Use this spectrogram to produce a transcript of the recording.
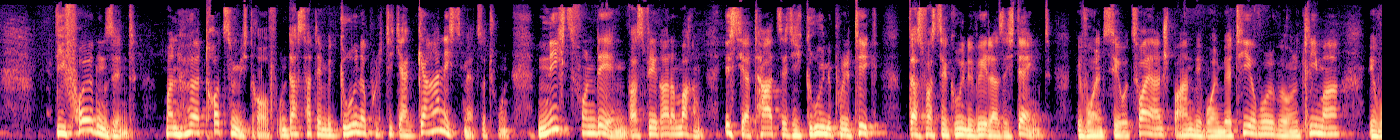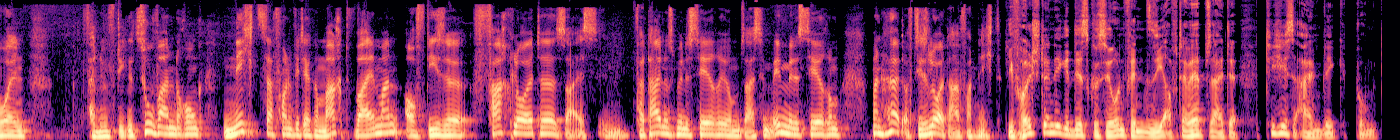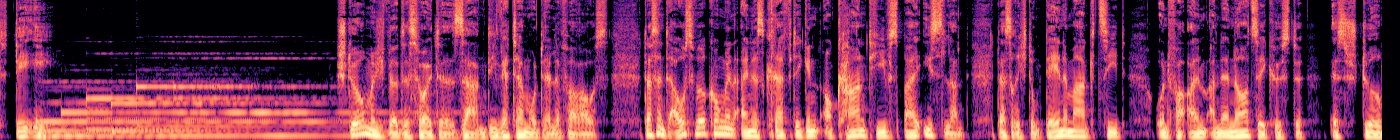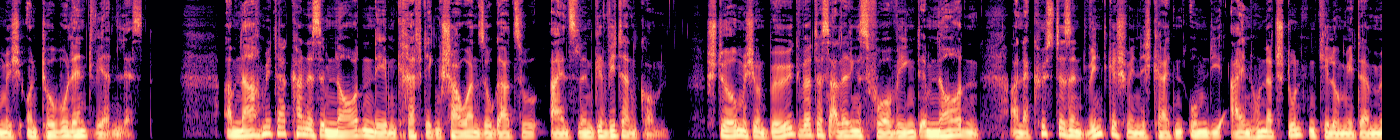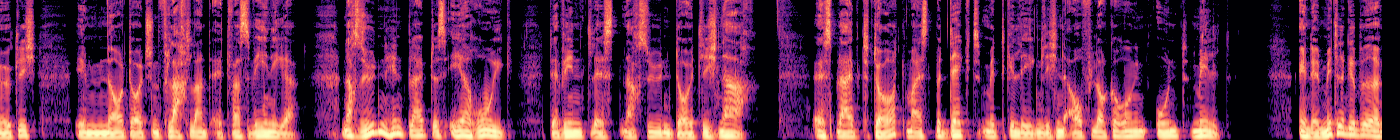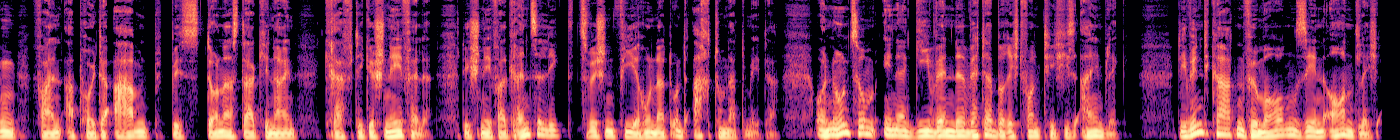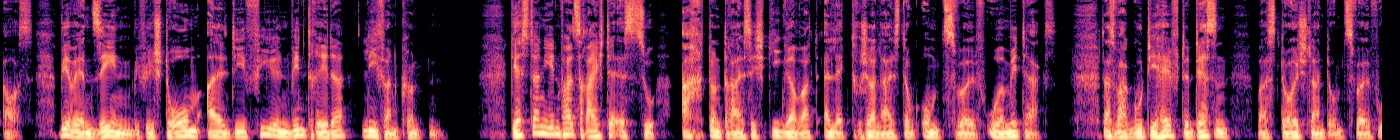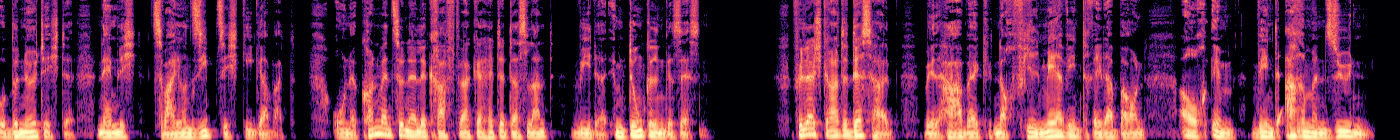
die Folgen sind. Man hört trotzdem nicht drauf. Und das hat ja mit grüner Politik ja gar nichts mehr zu tun. Nichts von dem, was wir gerade machen, ist ja tatsächlich grüne Politik. Das, was der grüne Wähler sich denkt. Wir wollen CO2 einsparen, wir wollen mehr Tierwohl, wir wollen Klima, wir wollen vernünftige Zuwanderung. Nichts davon wird ja gemacht, weil man auf diese Fachleute, sei es im Verteidigungsministerium, sei es im Innenministerium, man hört auf diese Leute einfach nicht. Die vollständige Diskussion finden Sie auf der Webseite tichiseinblick.de. Stürmisch wird es heute, sagen die Wettermodelle voraus. Das sind Auswirkungen eines kräftigen Orkantiefs bei Island, das Richtung Dänemark zieht und vor allem an der Nordseeküste es stürmisch und turbulent werden lässt. Am Nachmittag kann es im Norden neben kräftigen Schauern sogar zu einzelnen Gewittern kommen. Stürmisch und böig wird es allerdings vorwiegend im Norden. An der Küste sind Windgeschwindigkeiten um die 100 Stundenkilometer möglich, im norddeutschen Flachland etwas weniger. Nach Süden hin bleibt es eher ruhig. Der Wind lässt nach Süden deutlich nach. Es bleibt dort meist bedeckt mit gelegentlichen Auflockerungen und mild. In den Mittelgebirgen fallen ab heute Abend bis Donnerstag hinein kräftige Schneefälle. Die Schneefallgrenze liegt zwischen 400 und 800 Meter. Und nun zum Energiewende-Wetterbericht von Tichys Einblick. Die Windkarten für morgen sehen ordentlich aus. Wir werden sehen, wie viel Strom all die vielen Windräder liefern könnten. Gestern jedenfalls reichte es zu 38 Gigawatt elektrischer Leistung um 12 Uhr mittags. Das war gut die Hälfte dessen, was Deutschland um 12 Uhr benötigte, nämlich 72 Gigawatt. Ohne konventionelle Kraftwerke hätte das Land wieder im Dunkeln gesessen. Vielleicht gerade deshalb will Habeck noch viel mehr Windräder bauen, auch im windarmen Süden.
